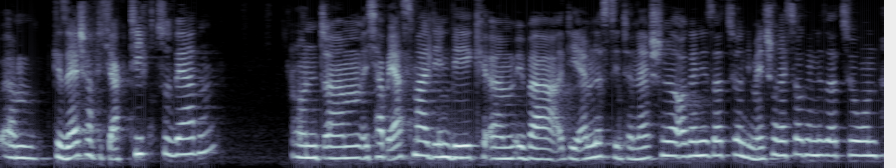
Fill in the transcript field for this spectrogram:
ähm, gesellschaftlich aktiv zu werden. Und ähm, ich habe erstmal den Weg ähm, über die Amnesty International Organisation, die Menschenrechtsorganisation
